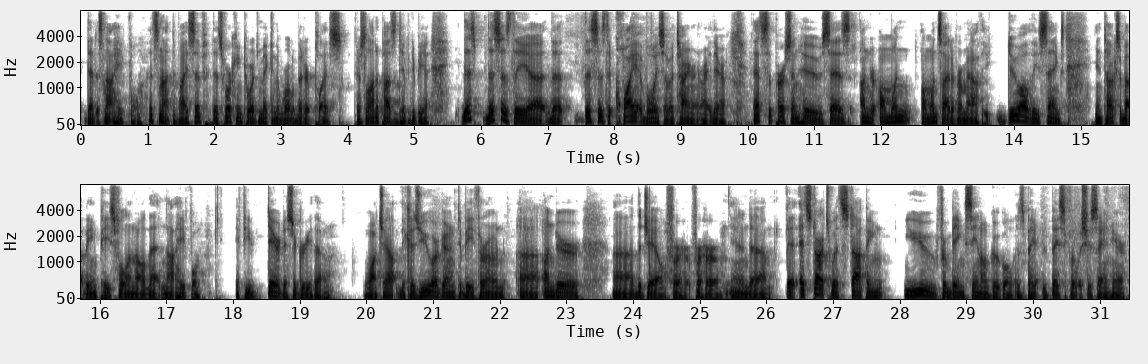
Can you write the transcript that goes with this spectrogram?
that it's not hateful, it's not divisive, that's working towards making the world a better place. There's a lot of positivity to be had. This this is the uh, the this is the quiet voice of a tyrant right there. That's the person who says under on one on one side of her mouth, do all these things, and talks about being peaceful and all that, and not hateful. If you dare disagree, though, watch out because you are going to be thrown uh, under uh, the jail for her, for her. And uh, it, it, starts with stopping you from being seen on Google. Is ba- basically what she's saying here.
